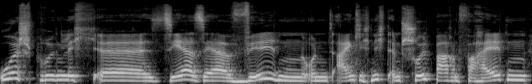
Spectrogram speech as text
ursprünglich äh, sehr, sehr wilden und eigentlich nicht entschuldbaren Verhalten.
